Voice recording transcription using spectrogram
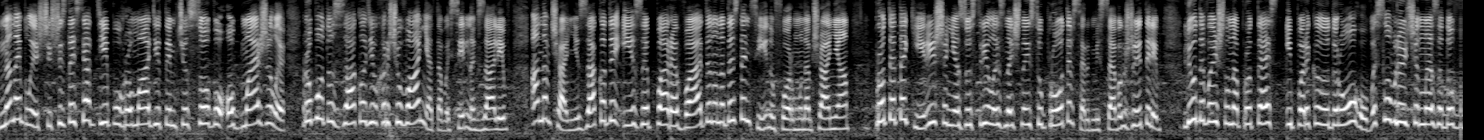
На найближчі 60 діб у громаді тимчасово обмежили роботу закладів харчування та весільних залів. А навчальні заклади із переведено на дистанційну форму навчання. Проте такі рішення зустріли значний супротив серед місцевих жителів. Люди вийшли на протест і перекрили дорогу, висловлюючи незадоволення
